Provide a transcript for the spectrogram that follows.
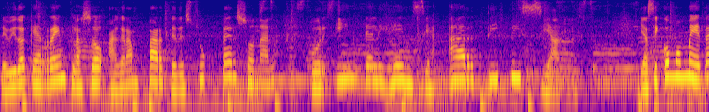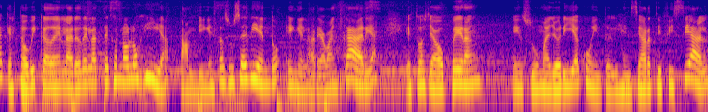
debido a que reemplazó a gran parte de su personal por inteligencia artificial. Y así como Meta, que está ubicado en el área de la tecnología, también está sucediendo en el área bancaria. Estos ya operan en su mayoría con inteligencia artificial.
